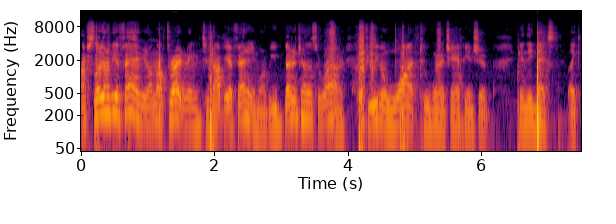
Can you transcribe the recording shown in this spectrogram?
I'm still gonna be a fan. You know, I'm not threatening to not be a fan anymore. But you better turn this around if you even want to win a championship in the next like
